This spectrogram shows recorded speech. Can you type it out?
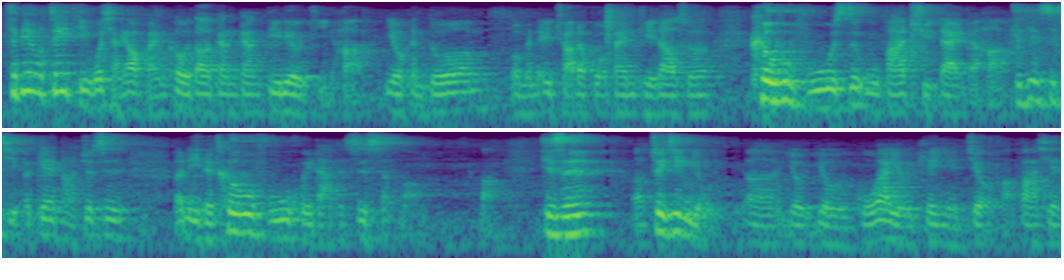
这边这一题我想要环扣到刚刚第六题哈，有很多我们的 HR 的伙伴提到说，客户服务是无法取代的哈。这件事情 again 啊，就是呃你的客户服务回答的是什么啊？其实呃最近有呃有有国外有一篇研究啊，发现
